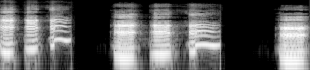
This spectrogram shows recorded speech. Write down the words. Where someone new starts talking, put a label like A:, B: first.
A: 啊啊啊。啊啊啊。啊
